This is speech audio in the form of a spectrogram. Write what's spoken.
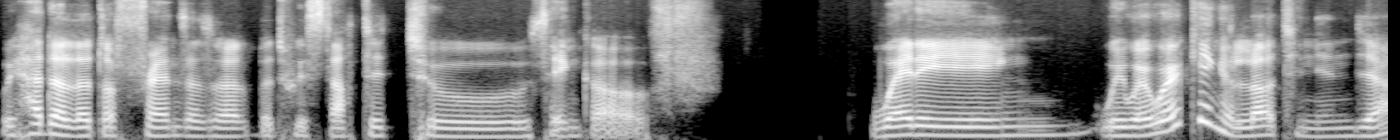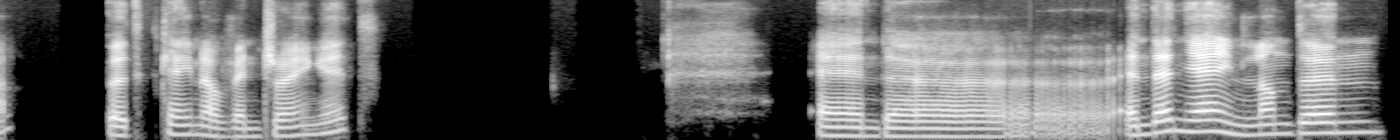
we had a lot of friends as well, but we started to think of wedding. We were working a lot in India, but kind of enjoying it. And uh, and then yeah, in London,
